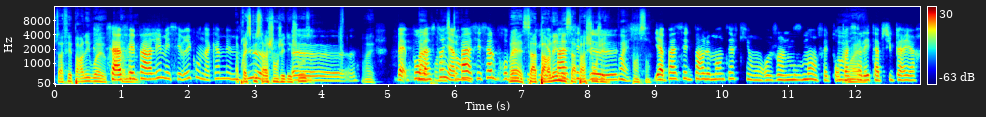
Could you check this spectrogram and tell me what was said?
Ça a fait parler, ouais. Ça a fait parler, mais c'est vrai qu'on a quand même. Après, est-ce que ça a changé des choses? Ouais. Ben, pour l'instant, il n'y a pas. C'est ça le problème. Ouais, ça a parlé, mais ça n'a pas changé. Il n'y a pas assez de parlementaires qui ont rejoint le mouvement, en fait, pour passer à l'étape supérieure.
